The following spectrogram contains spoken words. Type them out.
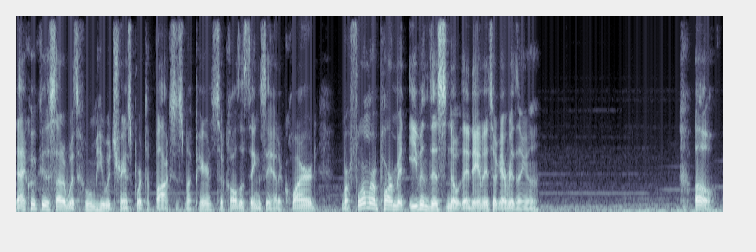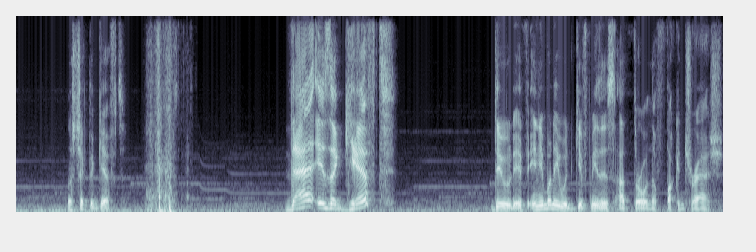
Dad quickly decided with whom he would transport the boxes. My parents took all the things they had acquired our former apartment, even this note. They damn, they took everything, huh? Oh, let's check the gift. That is a gift? Dude, if anybody would give me this, I'd throw it in the fucking trash.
